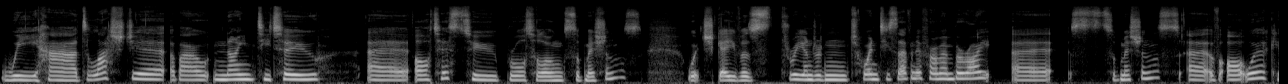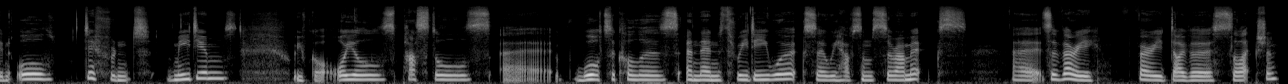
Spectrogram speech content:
we had last year about 92 uh, artists who brought along submissions, which gave us 327, if I remember right, uh, submissions uh, of artwork in all different mediums. We've got oils, pastels, uh, watercolours, and then 3D work. So we have some ceramics. Uh, it's a very, very diverse selection.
